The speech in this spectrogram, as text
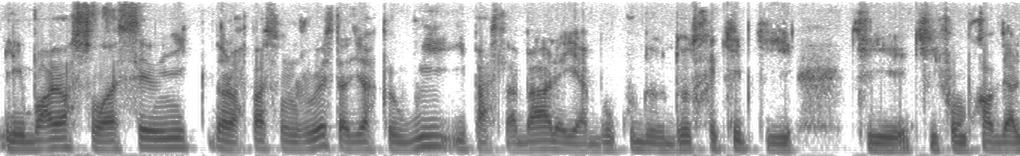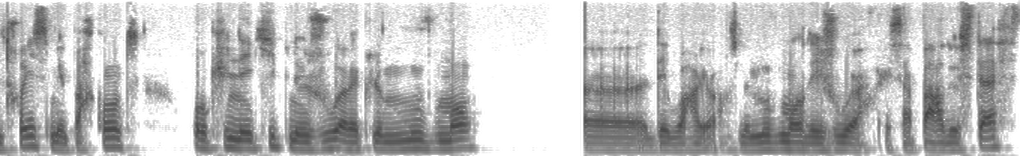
les Warriors sont assez uniques dans leur façon de jouer, c'est-à-dire que oui, ils passent la balle, et il y a beaucoup d'autres équipes qui, qui, qui font preuve d'altruisme, mais par contre, aucune équipe ne joue avec le mouvement euh, des Warriors, le mouvement des joueurs, et ça part de Steph.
